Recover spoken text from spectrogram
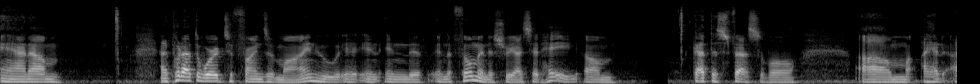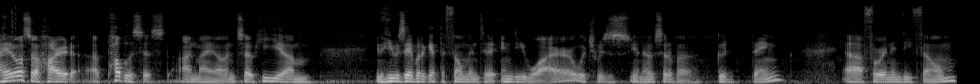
and um, and I put out the word to friends of mine who in in the in the film industry. I said, hey. Um, got this festival. Um, I had I had also hired a publicist on my own, so he um, you know he was able to get the film into IndieWire, which was you know sort of a good thing. Uh, for an indie film,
